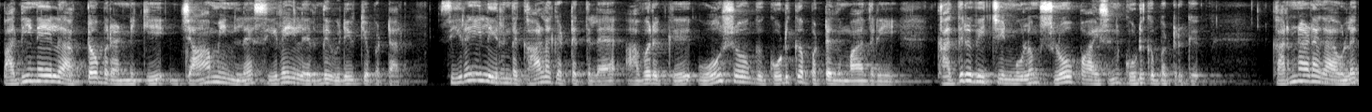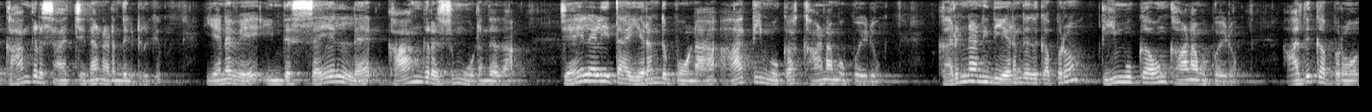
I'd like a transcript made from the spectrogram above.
பதினேழு அக்டோபர் அன்னைக்கு ஜாமீனில் சிறையிலிருந்து விடுவிக்கப்பட்டார். சிறையில் இருந்த காலகட்டத்தில் அவருக்கு ஓஷோவுக்கு கொடுக்கப்பட்டது மாதிரி கதிர்வீச்சின் மூலம் ஸ்லோ பாய்சன் கொடுக்கப்பட்டிருக்கு. கர்நாடகாவில் காங்கிரஸ் ஆட்சி தான் நடந்துக்கிட்டு இருக்கு. எனவே இந்த செயலில் காங்கிரஸும் உடந்ததான் ஜெயலலிதா இறந்து போனால் அதிமுக காணாமல் போயிடும். கருணாநிதி இறந்ததுக்கப்புறம் திமுகவும் காணாமல் போயிடும். அதுக்கப்புறம்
